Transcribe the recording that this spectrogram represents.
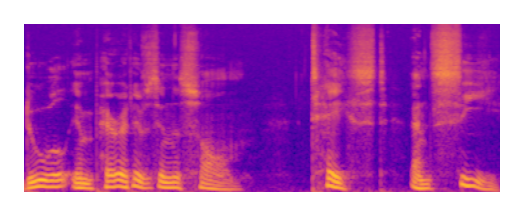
dual imperatives in the psalm, taste and see,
